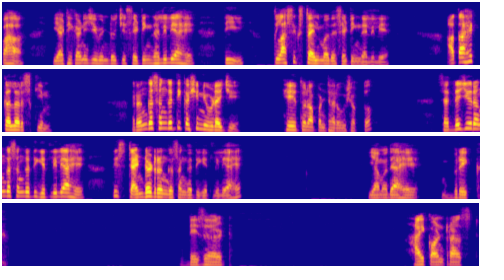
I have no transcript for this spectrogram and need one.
पहा या ठिकाणी जी विंडोची सेटिंग झालेली आहे ती क्लासिक स्टाईलमध्ये सेटिंग झालेली आहे. आता आहे कलर स्कीम रंगसंगती कशी निवडायची हे इथून आपण ठरवू शकतो. सध्या जी रंगसंगती घेतलेली आहे ती स्टँडर्ड रंगसंगती घेतलेली आहे. यामध्ये आहे ब्रेक डेझर्ट हाय कॉन्ट्रास्ट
